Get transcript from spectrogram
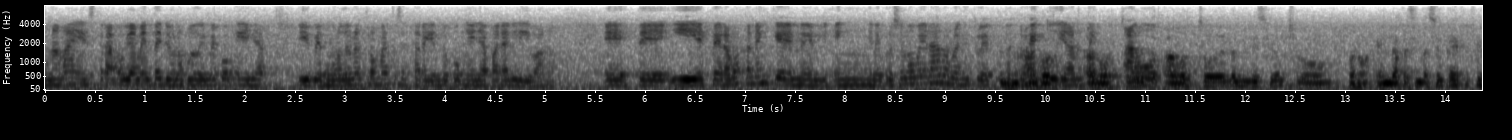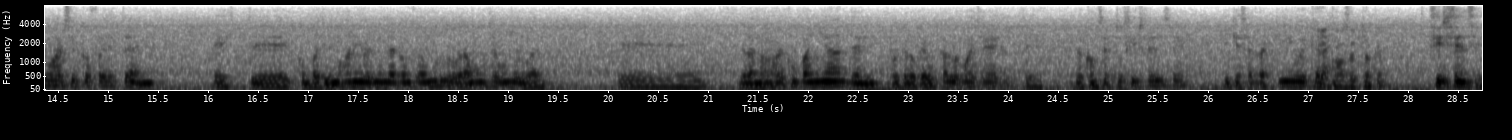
una maestra, obviamente yo no puedo irme con ella y pues uno de nuestros maestros se estará yendo con ella para el Líbano. Este, y esperamos también que en el, en el próximo verano nuestros, nuestros Agosto- estudiantes Agosto, agosto- agosto del 2018, bueno, en la presentación que fuimos al Circo Fest este año, este, competimos a nivel mundial con todo el mundo, logramos un segundo lugar. Eh, de las mejores compañías, de- porque lo que buscan los jueces es este, los conceptos circenses y que sea atractivo y que ¿El la- concepto qué? circenses.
